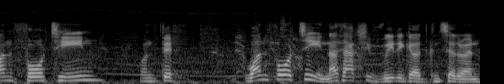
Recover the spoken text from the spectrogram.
114, 114. That's actually really good considering.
